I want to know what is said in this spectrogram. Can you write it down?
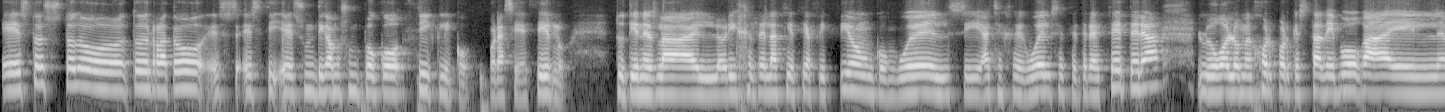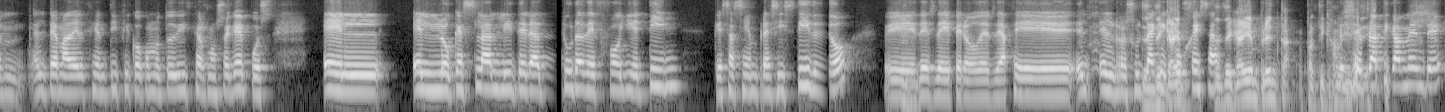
esto es todo, todo el rato, es, un, digamos, un poco cíclico, por así decirlo. Tú tienes el origen de la ciencia ficción con Wells y H.G. Wells, etcétera, etcétera. Luego, a lo mejor porque está de boga el, tema del científico, como tú dices, no sé qué, pues el, lo que es la literatura de folletín, que esa siempre ha existido, eh, desde, pero desde hace. El, resulta que, coge esas. Desde que hay imprenta, prácticamente. prácticamente,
